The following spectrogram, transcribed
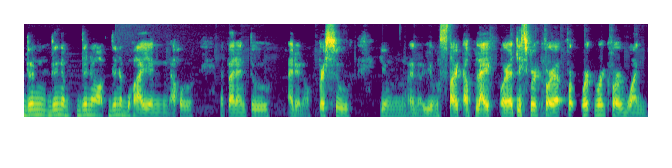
dun dun na dun na, dun ako na parang to I don't know pursue yung ano yung startup life or at least work for, for work work for one.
